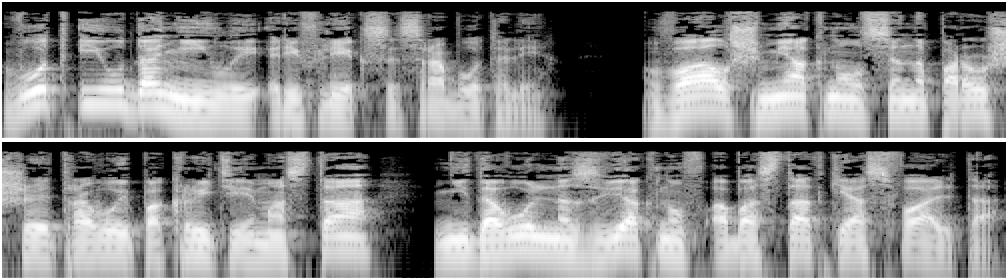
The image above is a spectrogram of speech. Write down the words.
Вот и у Данилы рефлексы сработали. Вал шмякнулся на поросшее травой покрытие моста, недовольно звякнув об остатке асфальта,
